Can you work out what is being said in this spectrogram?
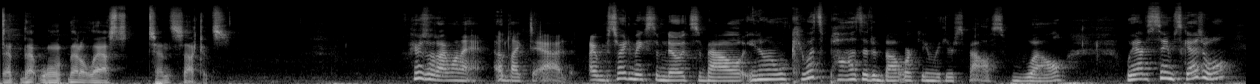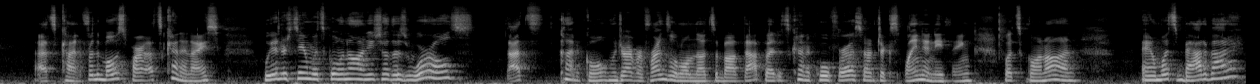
That that won't that'll last ten seconds. Here's what I want to. I'd like to add. I'm starting to make some notes about you know okay what's positive about working with your spouse. Well, we have the same schedule. That's kind of for the most part. That's kind of nice. We understand what's going on in each other's worlds. That's kind of cool. We drive our friends a little nuts about that, but it's kind of cool for us. I don't have to explain anything. What's going on, and what's bad about it?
